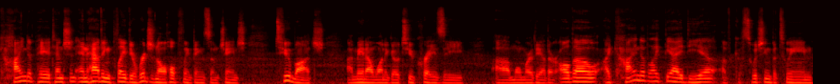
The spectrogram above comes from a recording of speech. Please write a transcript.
kind of pay attention. And having played the original, hopefully things don't change too much. I may not want to go too crazy um, one way or the other. Although I kind of like the idea of switching between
